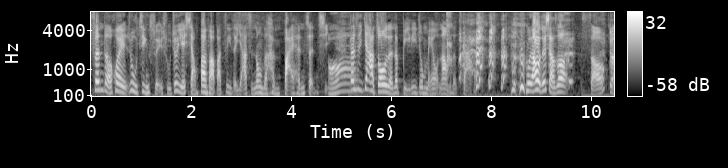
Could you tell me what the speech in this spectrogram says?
真的会入境随俗，就也想办法把自己的牙齿弄得很白、很整齐。哦但是亚洲人的比例就没有那么的高。然后我就想说，so 对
